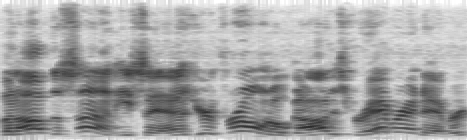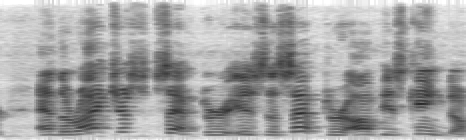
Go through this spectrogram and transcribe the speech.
but of the Son, he says, Your throne, O God, is forever and ever, and the righteous scepter is the scepter of his kingdom.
